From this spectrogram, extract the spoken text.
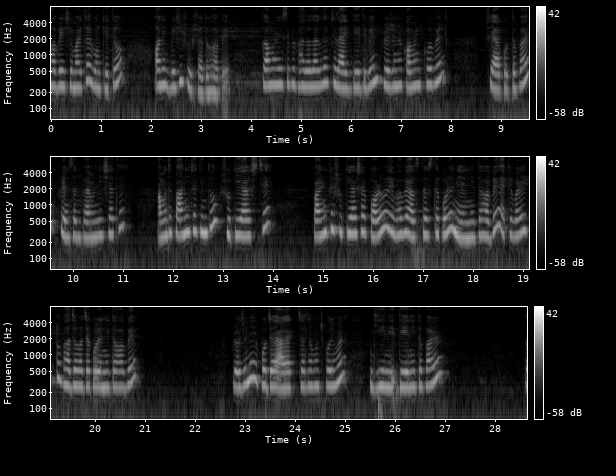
হবে এই সেমাইটা এবং খেতেও অনেক বেশি সুস্বাদু হবে। তো আমার রেসিপি ভালো লাগলে একটা লাইক দিয়ে দিবেন, প্রয়োজনে কমেন্ট করবেন শেয়ার করতে পারেন ফ্রেন্ডস অ্যান্ড ফ্যামিলির সাথে। আমাদের পানিটা কিন্তু শুকিয়ে আসছে। পানিটা শুকিয়ে আসার পরেও এভাবে আস্তে আস্তে করে নেড়ে নিতে হবে, একেবারে একটু ভাজা ভাজা করে নিতে হবে। প্রয়োজনে এ পর্যায়ে আর এক চা চামচ পরিমাণ ঘি দিয়ে নিতে পারেন। তো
